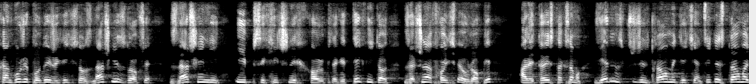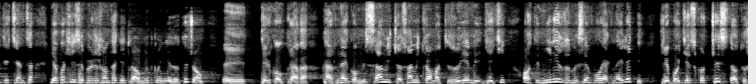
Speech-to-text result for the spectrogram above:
Kangurzy powoduje, że dzieci są znacznie zdrowsze, znacznie mniej i psychicznych chorób. Takie w tej chwili to zaczyna wchodzić w Europie, ale to jest tak samo. Jedna z przyczyn traumy dziecięcej to jest trauma dziecięca. Ja właśnie sobie, że są takie traumy, które nie dotyczą y, tylko prawa karnego. My sami czasami traumatyzujemy dzieci, o tym nie wiedząc. My chcemy było jak najlepiej, żeby było dziecko czyste. Otóż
